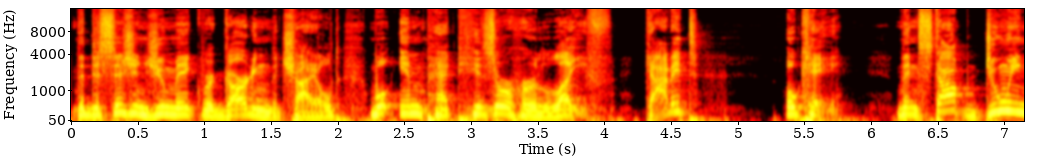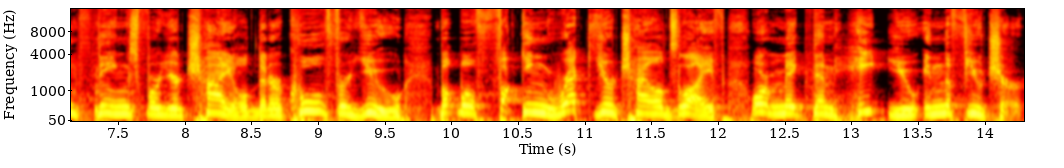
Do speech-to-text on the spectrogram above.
The decisions you make regarding the child will impact his or her life. Got it? Okay, then stop doing things for your child that are cool for you, but will fucking wreck your child's life or make them hate you in the future.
